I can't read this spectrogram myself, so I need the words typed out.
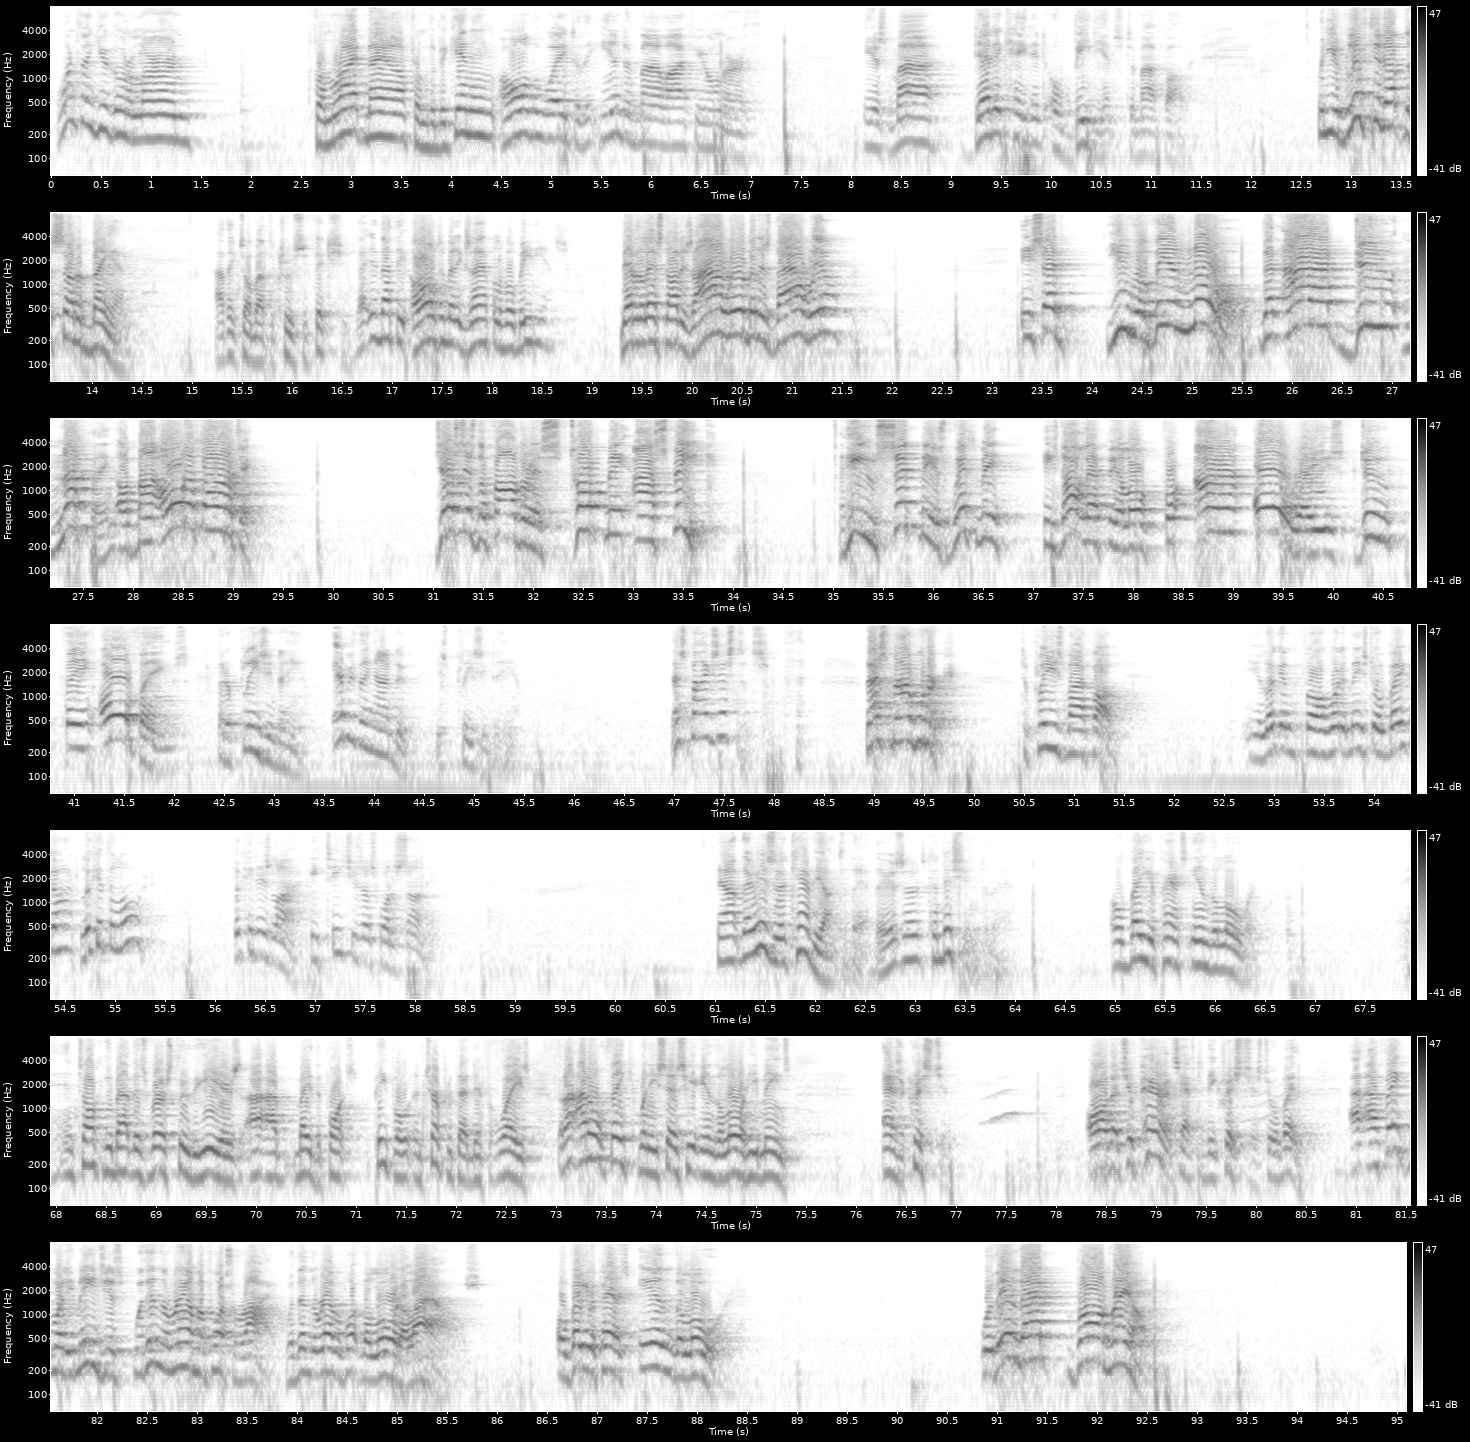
one thing you're going to learn from right now, from the beginning all the way to the end of my life here on earth, is my dedicated obedience to my Father. When you've lifted up the Son of Man, I think talking about the crucifixion, isn't that the ultimate example of obedience? Nevertheless, not as I will, but as thou will. He said, You will then know that I do nothing of my own authority. Just as the Father has taught me, I speak. And he who sent me is with me. He's not left me alone, for I always do thing, all things that are pleasing to him. Everything I do is pleasing to him. That's my existence. That's my work to please my Father. You're looking for what it means to obey God? Look at the Lord. Look at his life. He teaches us what a son is. Now, there is a caveat to that. There is a condition to that. Obey your parents in the Lord. In talking about this verse through the years, I, I made the points, people interpret that different ways. But I, I don't think when he says here in the Lord, he means as a Christian. Or that your parents have to be Christians to obey them. I, I think what he means is within the realm of what's right, within the realm of what the Lord allows. Obey your parents in the Lord. Within that broad realm,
